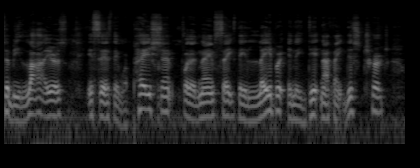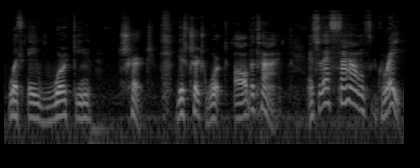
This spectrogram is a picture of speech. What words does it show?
to be liars. It says they were patient for their name's sake. They labored and they did not faint. This church was a working church. This church worked all the time. And so that sounds great.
